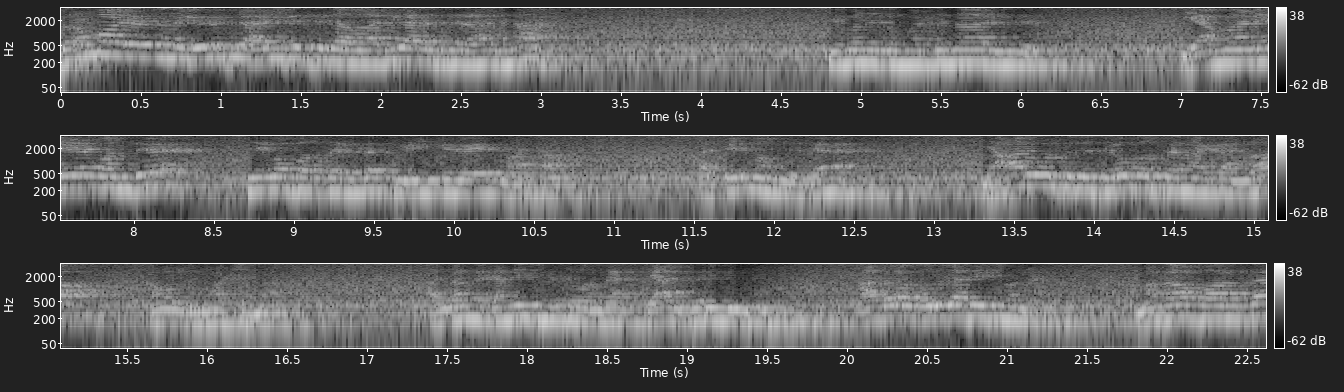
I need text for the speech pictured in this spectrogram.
பிரம்மா எழுதின எழுத்து அழிக்கிறதுக்கு அவன் அதிகாரம் இருக்கிறாருன்னா சிவனுக்கு மட்டும்தான் இருக்குது. யமனே வந்து சிவபக்தர்களை பிடிக்கவே மாட்டான். அது தெரியுமா உங்களுக்கு? யார் ஒருத்தர் சிவபக்தன் ஆயிட்டாங்களோ அவங்களுக்கு மோட்சம் தான் அதுதான் அந்த கதையை சொல்லிட்டு வந்தேன். யார் பெரியவங்க அதில் ஒரு கதையை சொன்னேன். மகாபாரத்தை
